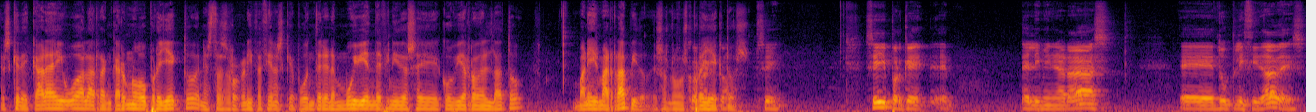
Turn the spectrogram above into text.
es que de cara a igual a arrancar un nuevo proyecto en estas organizaciones que pueden tener muy bien definido ese gobierno del dato, van a ir más rápido esos nuevos Correcto, proyectos. Sí. Sí, porque eh, eliminarás eh, duplicidades,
